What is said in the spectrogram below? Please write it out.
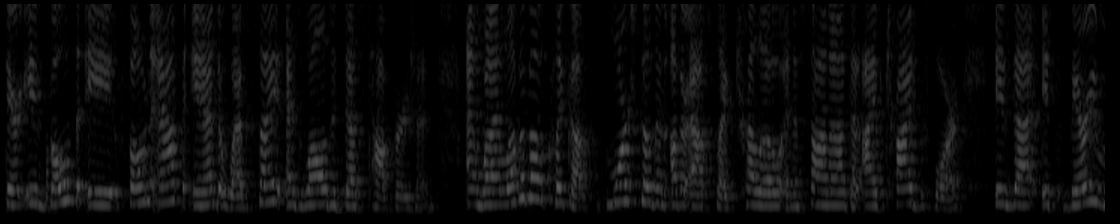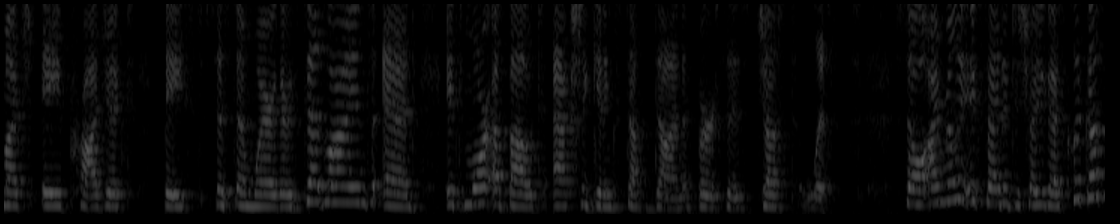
there is both a phone app and a website as well as a desktop version. And what I love about ClickUp, more so than other apps like Trello and Asana that I've tried before, is that it's very much a project based system where there's deadlines and it's more about actually getting stuff done versus just lists. So I'm really excited to show you guys ClickUp.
